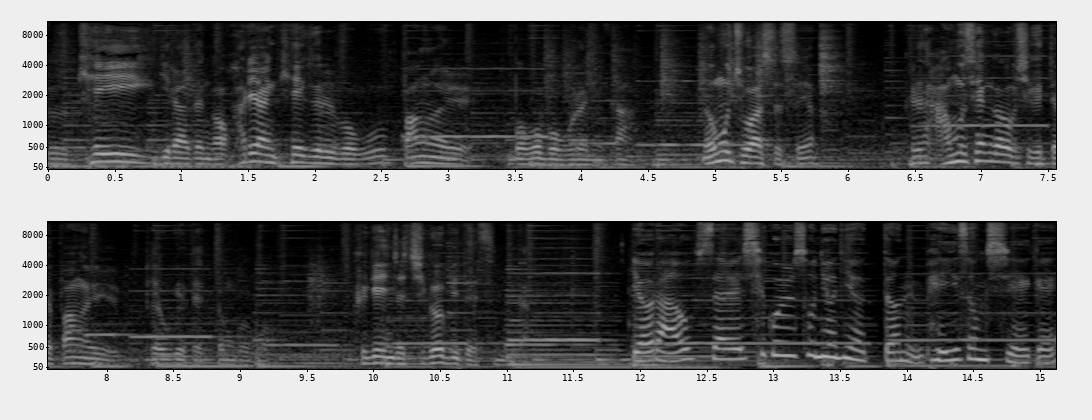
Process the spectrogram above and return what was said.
그 케이크라든가 화려한 케이크를 보고 빵을 먹어보고 그러니까 너무 좋았었어요. 그래서 아무 생각 없이 그때 빵을 배우게 됐던 거고 그게 이제 직업이 됐습니다. 19살 시골 소년이었던 배희성 씨에게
